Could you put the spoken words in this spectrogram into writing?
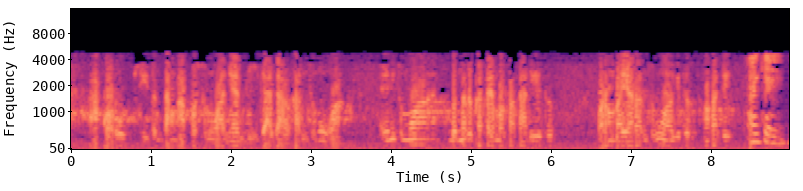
uh, korupsi tentang apa semuanya digagalkan semua. Ini semua benar kata yang bapak tadi itu. Orang bayaran semua gitu. Makasih oke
